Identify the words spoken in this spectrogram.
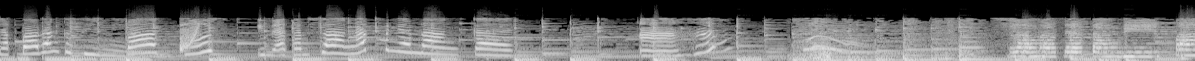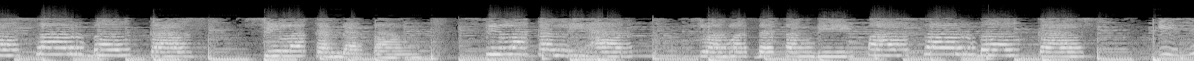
banyak barang ke sini. Bagus, ini akan sangat menyenangkan. Aha. Selamat datang di pasar bekas. Silakan datang, silakan lihat. Selamat datang di pasar bekas. Ini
